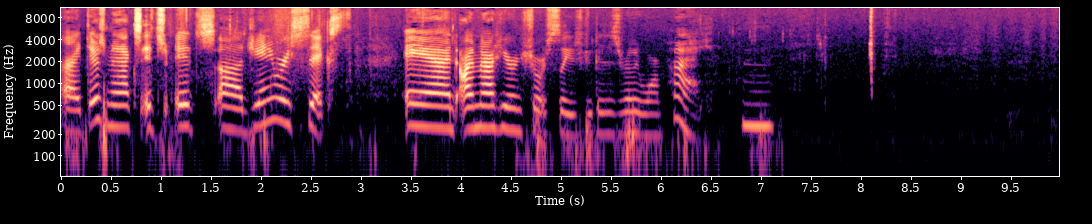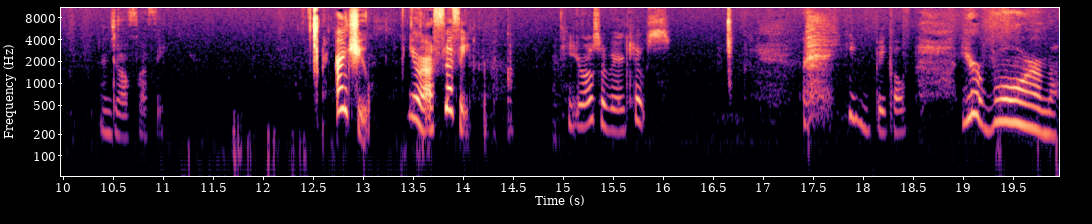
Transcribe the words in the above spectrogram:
All right, there's Max. It's it's uh, January sixth, and I'm out here in short sleeves because it's really warm. Hi. Mm. And it's all fluffy. Aren't you? You're all fluffy. You're also very close. you big old. You're warm.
